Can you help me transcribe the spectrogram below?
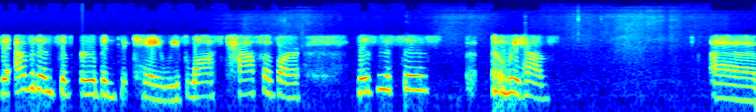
the evidence of urban decay. We've lost half of our businesses. We have uh,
